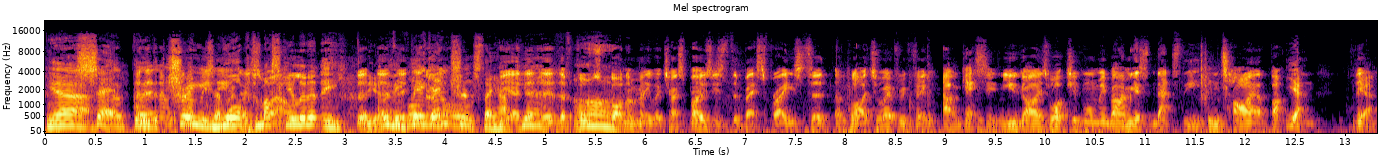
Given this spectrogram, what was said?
Yeah, set, uh, and the- the, trees, coming in everywhere. warped well. masculinity. The- Yeah. the- the the- big the- entrance they had. Yeah, the, the, the false Oh. bonhomie, which I suppose is the best phrase to apply to everything. I'm guessing you guys watch it more than me, but I'm guessing that's the entire fucking Yeah. Yeah.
